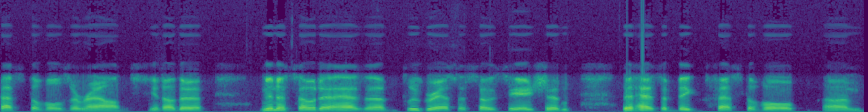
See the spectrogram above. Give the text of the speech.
festivals around. You know, the Minnesota has a bluegrass association that has a big festival um,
